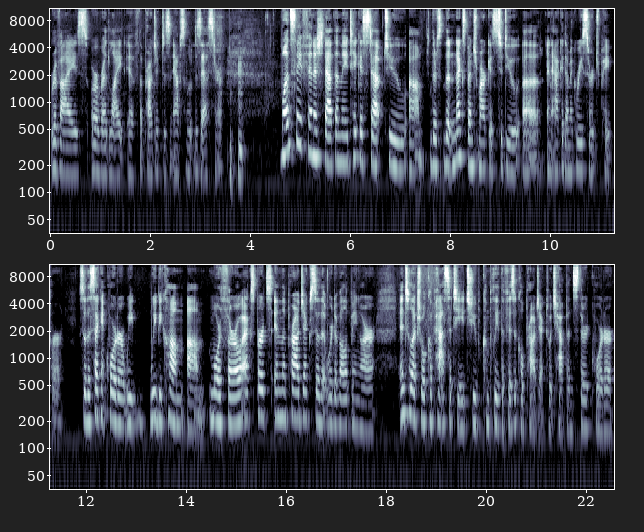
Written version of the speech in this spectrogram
revise, or a red light if the project is an absolute disaster. Once they finish that, then they take a step to um, there's the next benchmark is to do uh, an academic research paper. So the second quarter, we we become um, more thorough experts in the project, so that we're developing our intellectual capacity to complete the physical project, which happens third quarter.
